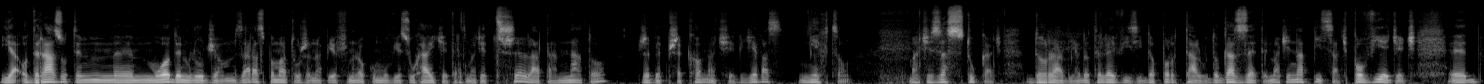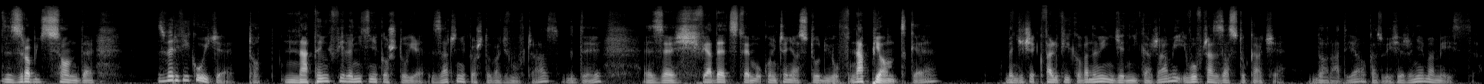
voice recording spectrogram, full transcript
ja od razu tym młodym ludziom, zaraz po maturze na pierwszym roku mówię, słuchajcie, teraz macie trzy lata na to, żeby przekonać się, gdzie was nie chcą. Macie zastukać do radia, do telewizji, do portalu, do gazety, macie napisać, powiedzieć, e, zrobić sondę. Zweryfikujcie. To na tę chwilę nic nie kosztuje. Zacznie kosztować wówczas, gdy ze świadectwem ukończenia studiów na piątkę będziecie kwalifikowanymi dziennikarzami i wówczas zastukacie. Do radia okazuje się, że nie ma miejsca.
